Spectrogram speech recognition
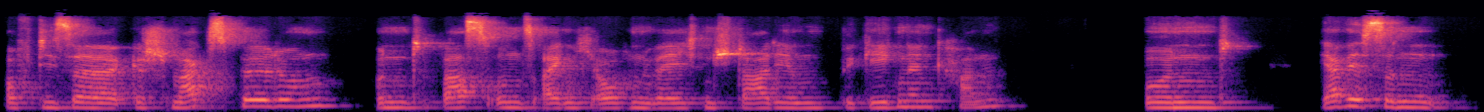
auf dieser Geschmacksbildung und was uns eigentlich auch in welchen Stadien begegnen kann. Und ja, wir sind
